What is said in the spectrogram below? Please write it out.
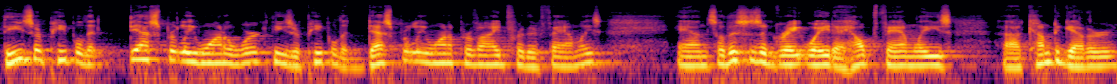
These are people that desperately want to work. These are people that desperately want to provide for their families. And so this is a great way to help families uh, come together,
